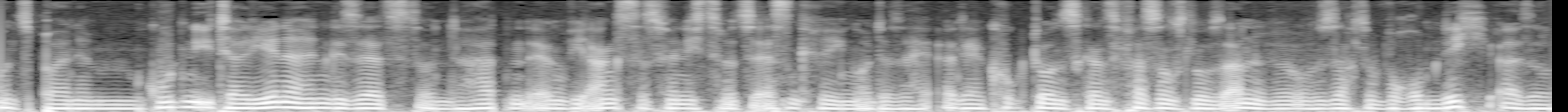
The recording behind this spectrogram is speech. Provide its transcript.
uns bei einem guten Italiener hingesetzt und hatten irgendwie Angst, dass wir nichts mehr zu essen kriegen. Und der, der guckte uns ganz fassungslos an und sagte, warum nicht? Also,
